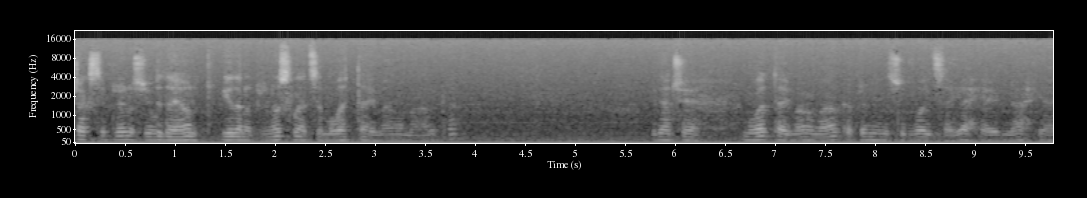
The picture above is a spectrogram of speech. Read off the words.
Čak se prenosi da je on jedan od prenosilaca Muvata i Malika. Inače, Muvata i mama Malka premijeni su dvojica Jahja ibn Ahja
